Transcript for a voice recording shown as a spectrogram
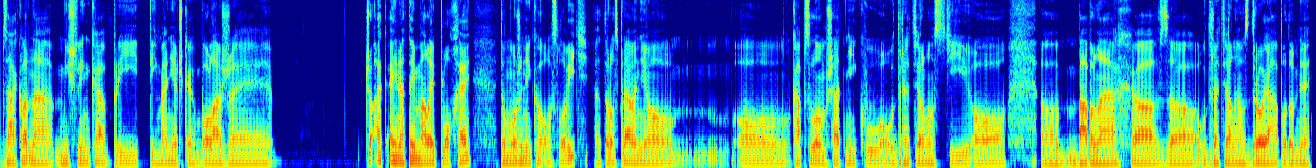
základná myšlienka pri tých maniačkách bola, že čo ak aj na tej malej ploche to môže niekoho osloviť. To rozprávanie o, o kapsulovom šatníku, o udržateľnosti, o, o bavlnách z udržateľného zdroja a podobne.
